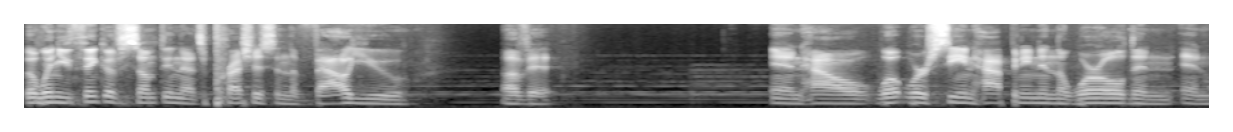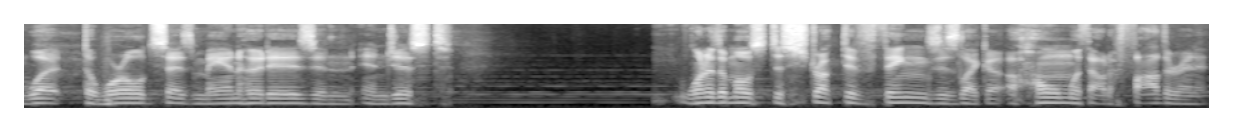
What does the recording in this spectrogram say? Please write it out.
But when you think of something that's precious and the value of it, and how what we're seeing happening in the world and, and what the world says manhood is, and, and just one of the most destructive things is like a, a home without a father in it.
